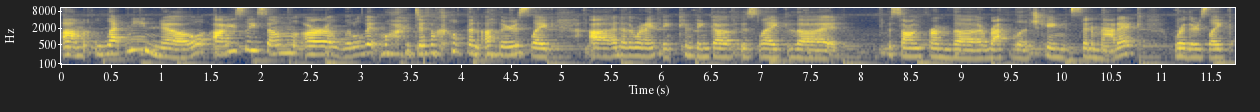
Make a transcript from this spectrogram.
Um, let me know. Obviously some are a little bit more difficult than others. Like uh, another one I think can think of is like the the song from the Wrath of the Lich King cinematic where there's like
